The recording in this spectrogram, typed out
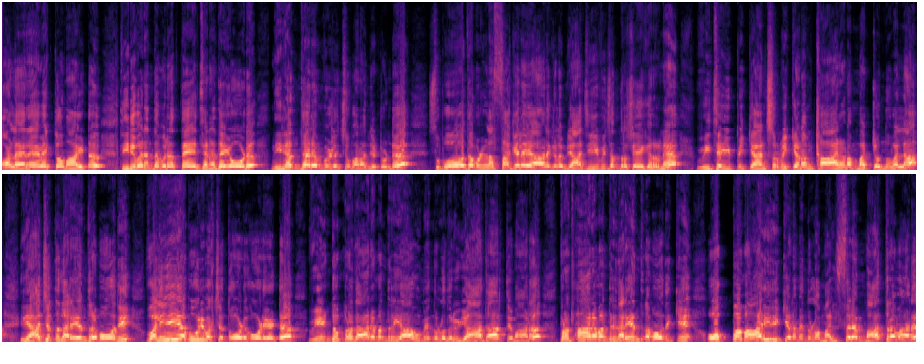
വളരെ വ്യക്തമായിട്ട് തിരുവനന്തപുരത്തെ ജനതയോട് നിരന്തരം വിളിച്ചു പറഞ്ഞിട്ടുണ്ട്. സുബോധമുള്ള സകല ആളുകളും രാജീവ് ചന്ദ്രശേഖറിനെ വിജയിപ്പിക്കാൻ ശ്രമിക്കണം. കാരണം മറ്റൊന്നുമല്ല രാജ്യത്ത് നരേന്ദ്രമോദി വലിയ ഭൂരിപക്ഷത്തോട് കൂടിയിട്ട് വീണ്ടും പ്രധാനമന്ത്രിയാവും എന്നുള്ളതൊരു യാഥാർത്ഥ്യമാണ്. പ്രധാനമന്ത്രി നരേന്ദ്രമോദിക്ക് ഒപ്പം ആരിരിക്കണം എന്നുള്ള മത്സരം മാത്രമാണ്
